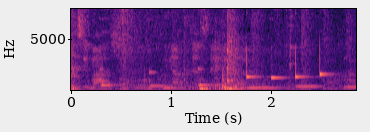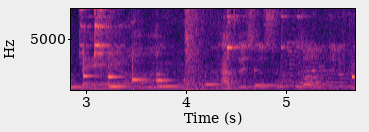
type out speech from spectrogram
섞지 마시고 그냥 드세요. 네. 다 드시고 스물 넣어드릴게요.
